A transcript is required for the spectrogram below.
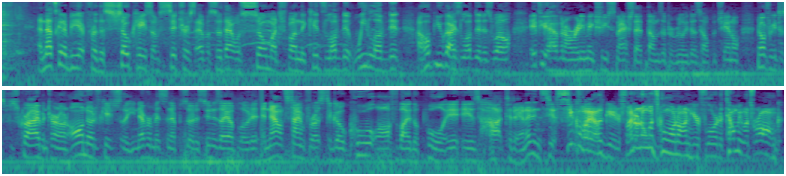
And that's going to be it for the Showcase of Citrus episode. That was so much fun. The kids loved it. We loved it. I hope you guys loved it as well. If you haven't already, make sure you smash that thumbs up. It really does help the channel. Don't forget to subscribe and turn on all notifications so that you never miss an episode as soon as I upload it. And now it's time for us to go cool off by the pool. It is hot today, and I didn't see a single alligator, so I don't know what's going on here, Florida. Tell me what's wrong.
